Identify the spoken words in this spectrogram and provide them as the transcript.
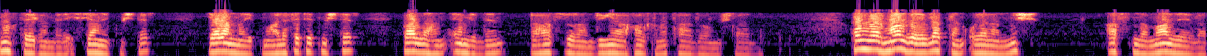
Nuh peygambere isyan etmişler, yalanlayıp muhalefet etmişler ve Allah'ın emrinden rahatsız olan dünya halkına tabi olmuşlardı. Onlar mal ve evlatla oyalanmış, aslında mal ve evlat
